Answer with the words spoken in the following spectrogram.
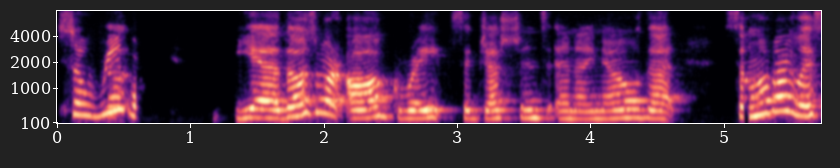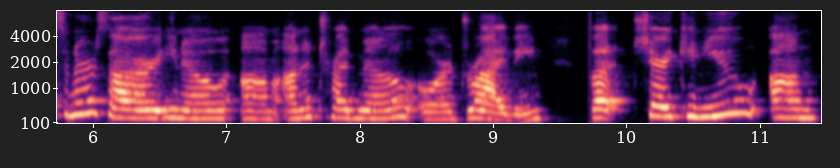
So, rework. Yeah, those were all great suggestions. And I know that some of our listeners are, you know, um, on a treadmill or driving. But Sherry, can you um,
